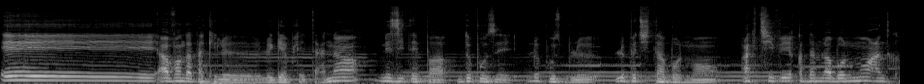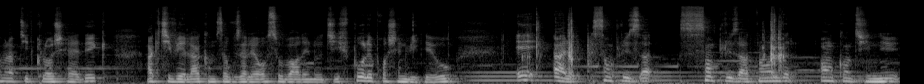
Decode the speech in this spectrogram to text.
et avant d'attaquer le, gameplay Tana, n'hésitez pas de poser le pouce bleu, le petit abonnement, activez l'abonnement, comme la petite cloche activez-la, comme ça vous allez recevoir les notifs pour les prochaines vidéos. Et allez, sans plus, attendre, on continue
